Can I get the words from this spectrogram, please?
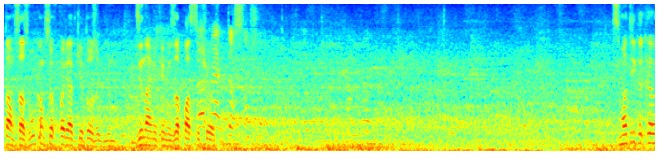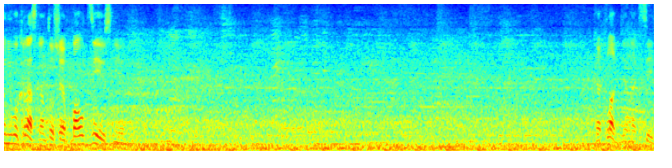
Там со звуком все в порядке тоже, блин. Динамиками человек. кто слушает? Смотри, какая у него краска, Антоша, я балдею с нее. Как лак для ногтей.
